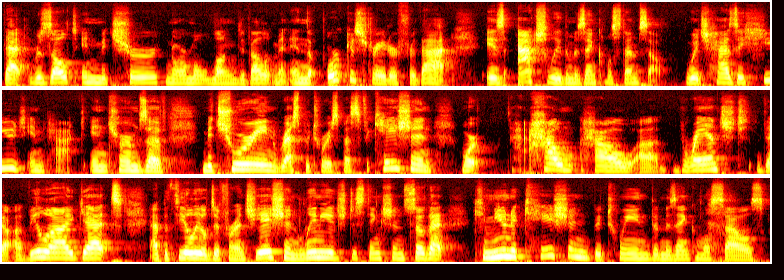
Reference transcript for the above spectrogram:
that result in mature normal lung development. And the orchestrator for that is actually the mesenchymal stem cell, which has a huge impact in terms of maturing respiratory specification, more how how uh, branched the alveoli get, epithelial differentiation, lineage distinction, so that communication between the mesenchymal cells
